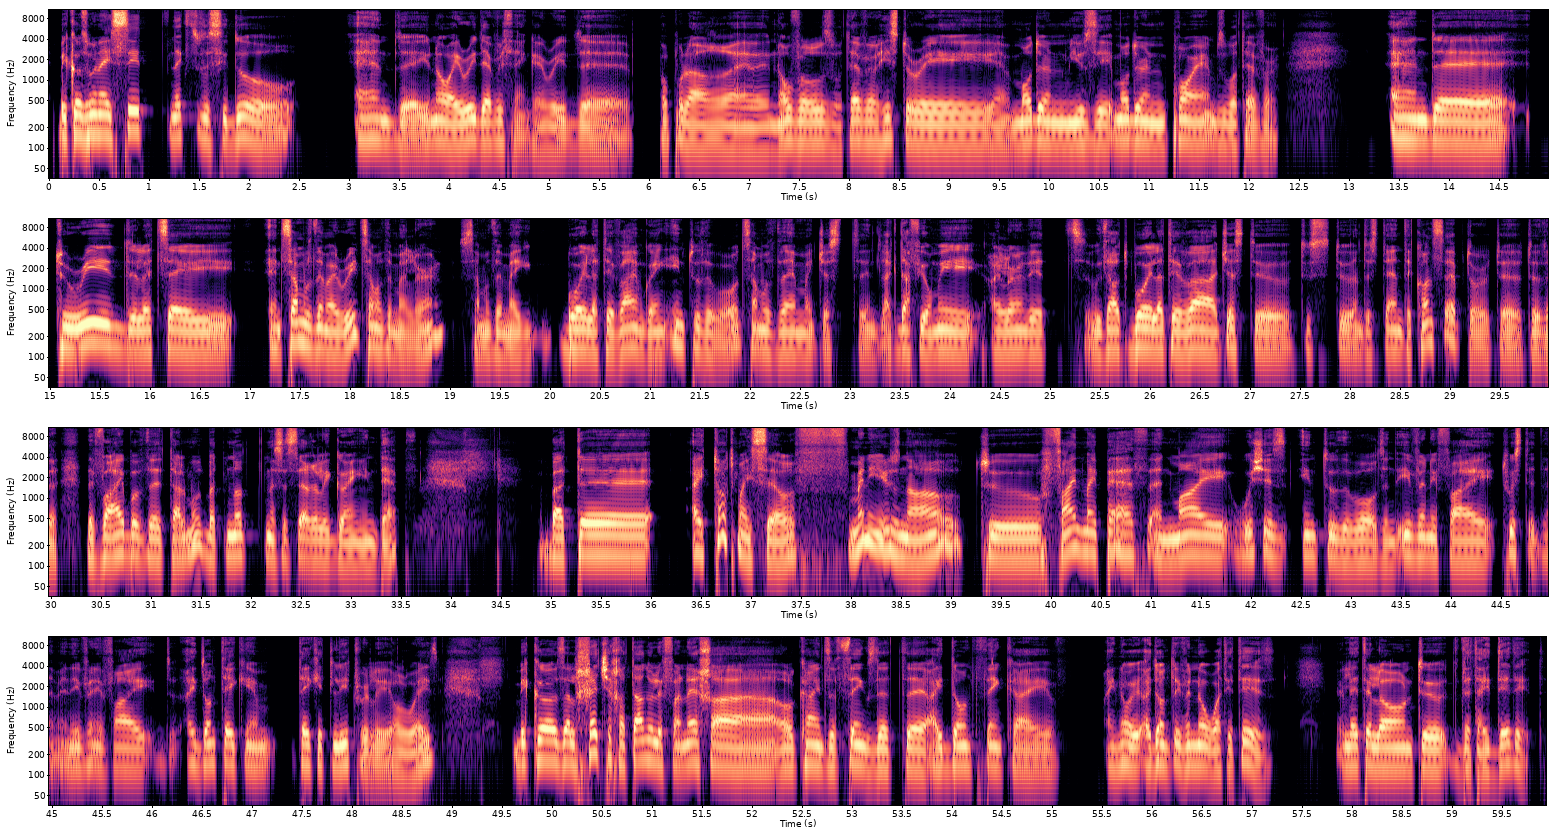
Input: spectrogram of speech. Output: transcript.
because when I sit next to the siddur, and uh, you know, I read everything. I read uh, popular uh, novels, whatever, history, uh, modern music, modern poems, whatever, and to read, let's say and some of them I read, some of them I learn, some of them I boil ateva, I'm going into the world. Some of them I just like Daf Yomi, I learned it without boil ateva, just to to to understand the concept or to, to the the vibe of the Talmud, but not necessarily going in depth. But uh, I taught myself many years now to find my path and my wishes into the world. And even if I twisted them, and even if I I don't take him take it literally always, because lefanecha, all kinds of things that uh, I don't think I I know I don't even know what it is, let alone to that I did it.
